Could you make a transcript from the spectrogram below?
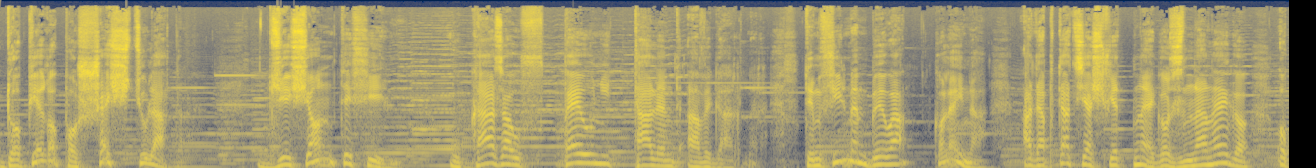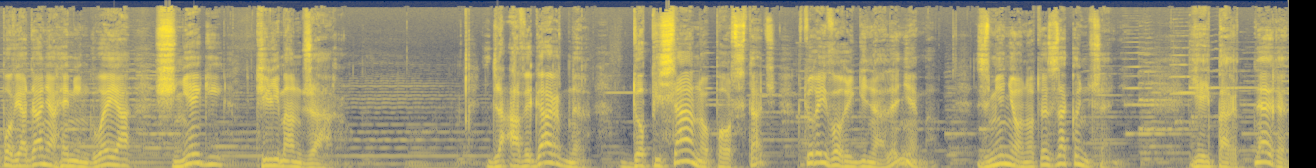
dopiero po sześciu latach dziesiąty film ukazał w pełni talent Awy Gardner. Tym filmem była kolejna adaptacja świetnego, znanego opowiadania Hemingwaya Śniegi Kilimandżaro. Dla Awy Gardner dopisano postać, której w oryginale nie ma. Zmieniono też zakończenie. Jej partnerem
